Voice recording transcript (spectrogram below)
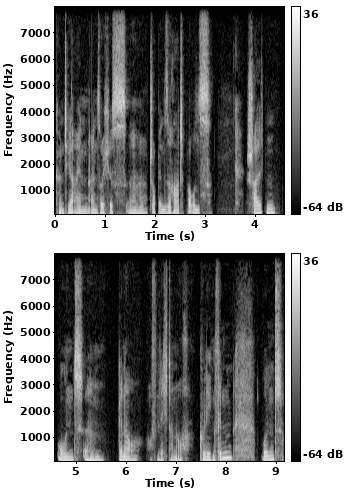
könnt ihr ein, ein solches äh, Jobinserat bei uns schalten und ähm, genau, hoffentlich dann auch Kollegen finden. Und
